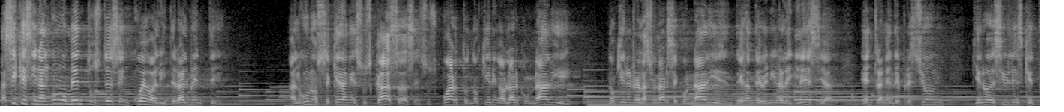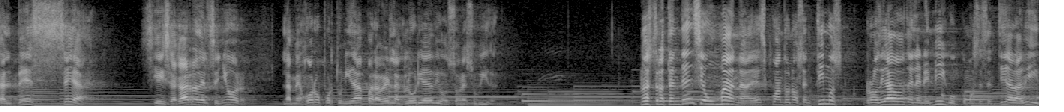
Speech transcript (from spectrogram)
Así que si en algún momento usted se encueva literalmente, algunos se quedan en sus casas, en sus cuartos, no quieren hablar con nadie, no quieren relacionarse con nadie, dejan de venir a la iglesia, entran en depresión. Quiero decirles que tal vez sea, si se agarra del Señor, la mejor oportunidad para ver la gloria de Dios sobre su vida. Nuestra tendencia humana es cuando nos sentimos rodeados del enemigo, como se sentía David,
